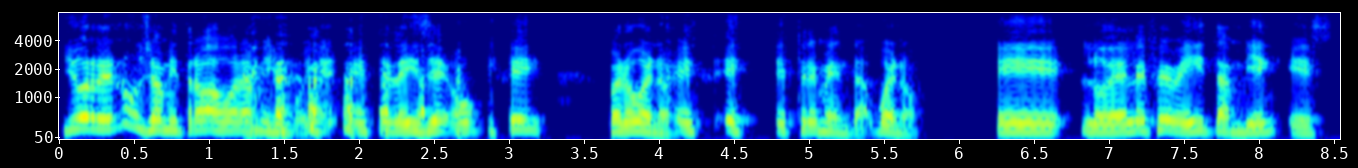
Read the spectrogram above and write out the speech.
yo renuncio a mi trabajo ahora mismo. Y e- este le dice, ok, pero bueno, es, es, es tremenda. Bueno, eh, lo del FBI también es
